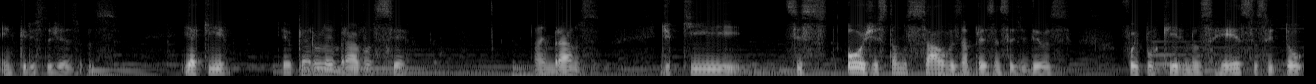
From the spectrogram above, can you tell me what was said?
em Cristo Jesus. E aqui eu quero lembrar você, lembrar-nos de que se hoje estamos salvos na presença de Deus, foi porque Ele nos ressuscitou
